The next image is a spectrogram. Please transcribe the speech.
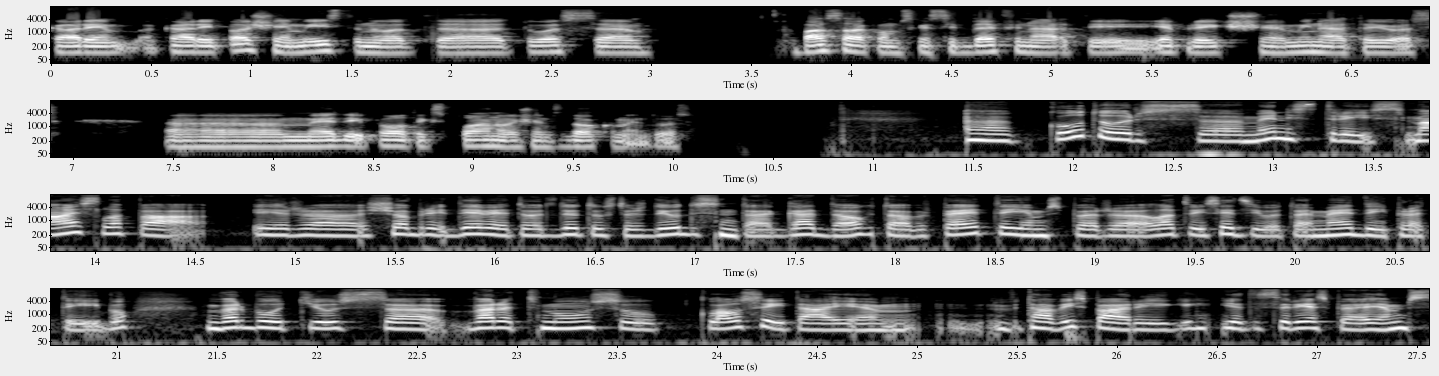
kā arī, kā arī pašiem īstenot uh, tos uh, pasākums, kas ir definēti iepriekš minētajos mēdīju politikas plānošanas dokumentos. Kultūras ministrijas mājaslapā ir šobrīd ievietots 2020. gada oktobra pētījums par Latvijas iedzīvotāju mediju pratību. Varbūt jūs varat mūsu klausītājiem tā vispārīgi, ja tas ir iespējams,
